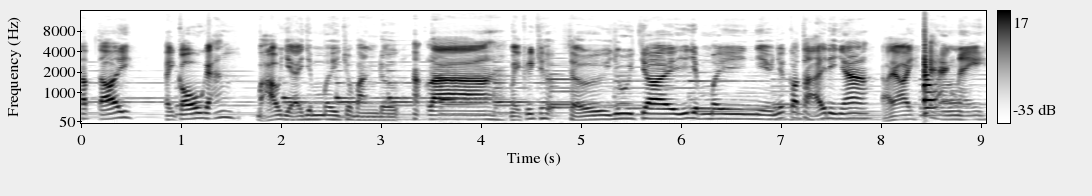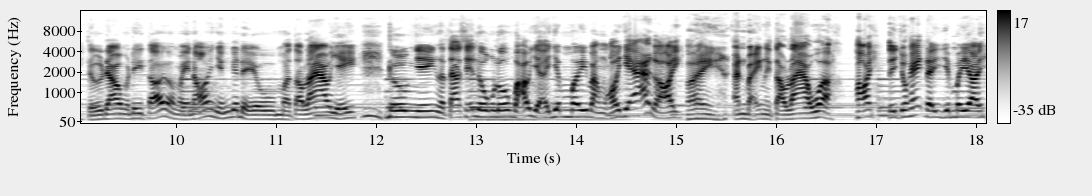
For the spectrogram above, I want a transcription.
Sắp tới phải cố gắng bảo vệ Jimmy cho bằng được. Hoặc là mày cứ sự vui chơi với Jimmy nhiều nhất có thể đi nha. Trời ơi, cái hàng này từ đâu mà đi tới mà mày nói những cái điều mà tào lao vậy? Đương nhiên là tao sẽ luôn luôn bảo vệ Jimmy bằng mọi giá rồi. Ê, anh bạn này tào lao quá. Thôi, đi chỗ khác đi Jimmy ơi.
